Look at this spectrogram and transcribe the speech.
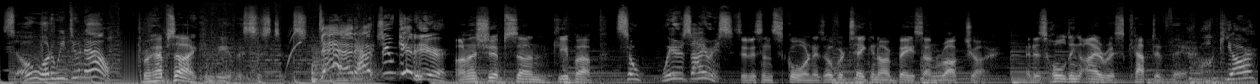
So, what do we do now? Perhaps I can be of assistance. Dad, how'd you get here? On a ship, son. Keep up. So, where's Iris? Citizen Scorn has overtaken our base on Rockjar and is holding Iris captive there. Rockyar?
